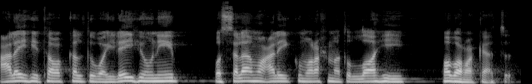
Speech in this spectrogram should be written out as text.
আলাইহি তাওয়াক্কালতু ওয়া ইলাইহি উনীব। ওয়াসসালামু আলাইকুম ওয়া রাহমাতুল্লাহি ওয়া বারাকাতুহু।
